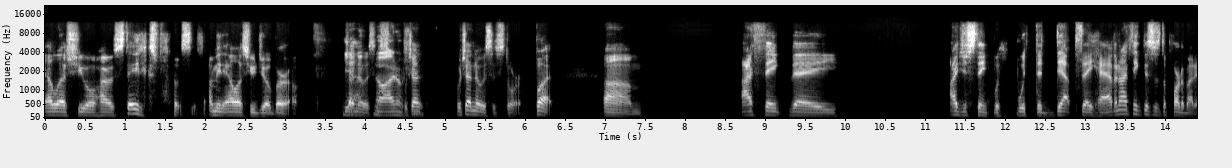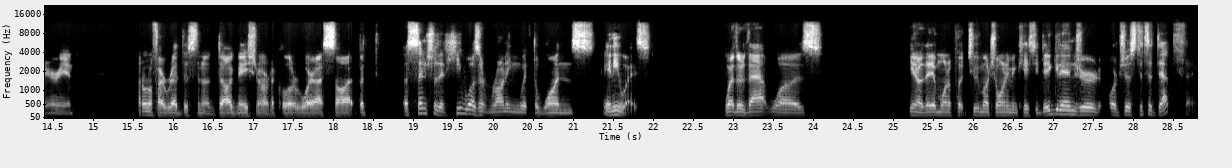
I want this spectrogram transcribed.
LSU Ohio State explosive? I mean LSU Joe Burrow, which yeah, I know is no, I know which I, which I know is historic, but um, I think they. I just think with with the depth they have, and I think this is the part about Arian. I don't know if I read this in a DawgNation article or where I saw it, but essentially that he wasn't running with the ones anyways whether that was, you know, they didn't want to put too much on him in case he did get injured, or just it's a depth thing.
